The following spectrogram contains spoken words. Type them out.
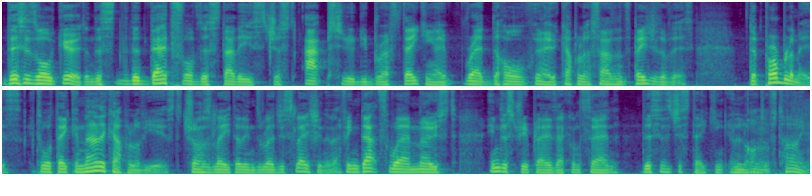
this is all good, and this the depth of the study is just absolutely breathtaking. I've read the whole, you know, a couple of thousand pages of this. The problem is, it will take another couple of years to translate that into legislation. And I think that's where most industry players are concerned. This is just taking a lot mm. of time.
